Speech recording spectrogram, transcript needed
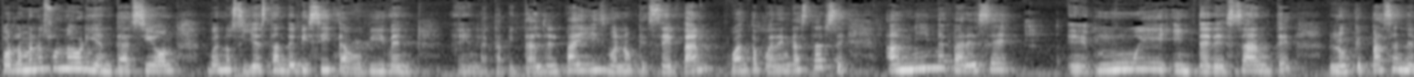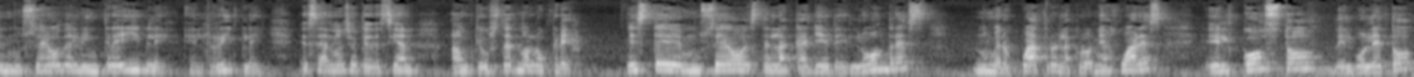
por lo menos una orientación, bueno, si ya están de visita o viven en la capital del país, bueno, que sepan cuánto pueden gastarse. A mí me parece eh, muy interesante lo que pasa en el Museo de lo Increíble, el Ripley, ese anuncio que decían, aunque usted no lo crea. Este museo está en la calle de Londres, número 4, en la colonia Juárez. El costo del boleto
